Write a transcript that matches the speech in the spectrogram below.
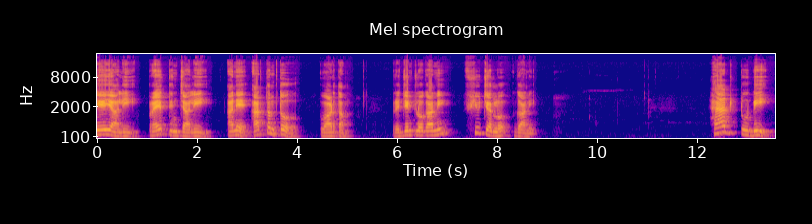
చేయాలి ప్రయత్నించాలి అనే అర్థంతో వాడతాం. ప్రజెంట్లో కానీ ఫ్యూచర్లో కానీ హ్యాడ్ టు బీ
